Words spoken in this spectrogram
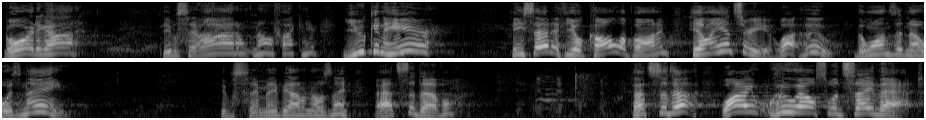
Glory to God. People say, oh, I don't know if I can hear. You can hear. He said, if you'll call upon him, he'll answer you. What? Who? The ones that know his name. People say, maybe I don't know his name. That's the devil. That's the devil. Why? Who else would say that?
